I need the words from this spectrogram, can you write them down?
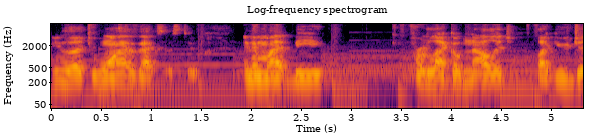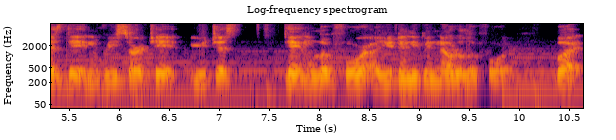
you know, that you won't have access to. And it might be for lack of knowledge, like you just didn't research it, you just didn't look for it, or you didn't even know to look for it. But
